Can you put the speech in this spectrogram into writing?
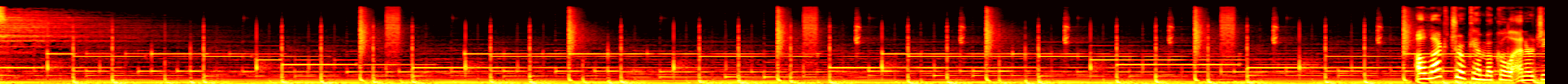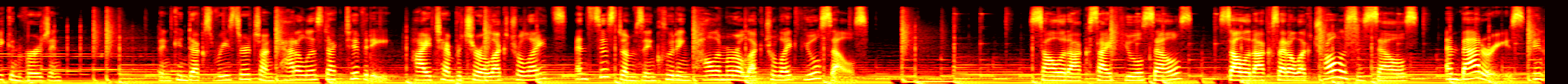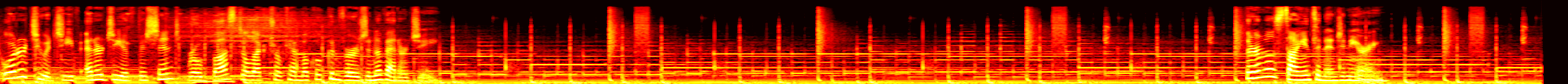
Electrochemical energy conversion and conducts research on catalyst activity, high temperature electrolytes, and systems including polymer electrolyte fuel cells, solid oxide fuel cells, solid oxide electrolysis cells, and batteries in order to achieve energy efficient, robust electrochemical conversion of energy. Thermal Science and Engineering.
